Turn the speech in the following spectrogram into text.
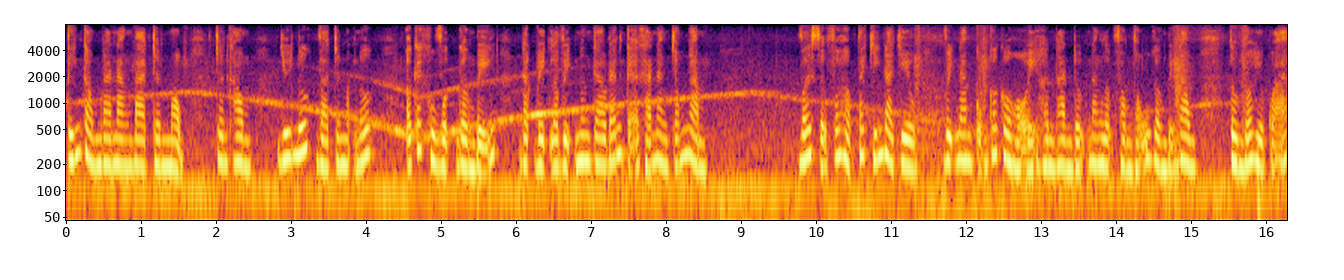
tiến công đa năng 3 trên 1, trên không, dưới nước và trên mặt nước, ở các khu vực gần biển, đặc biệt là việc nâng cao đáng kể khả năng chống ngầm. Với sự phối hợp tác chiến đa chiều, Việt Nam cũng có cơ hội hình thành được năng lực phòng thủ gần Biển Đông tương đối hiệu quả.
